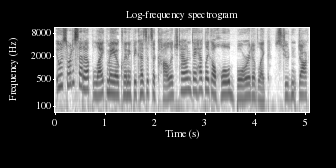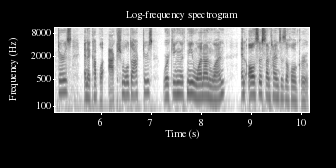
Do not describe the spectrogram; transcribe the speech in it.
It was sort of set up like Mayo Clinic because it's a college town. They had like a whole board of like student doctors and a couple actual doctors working with me one on one and also sometimes as a whole group.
